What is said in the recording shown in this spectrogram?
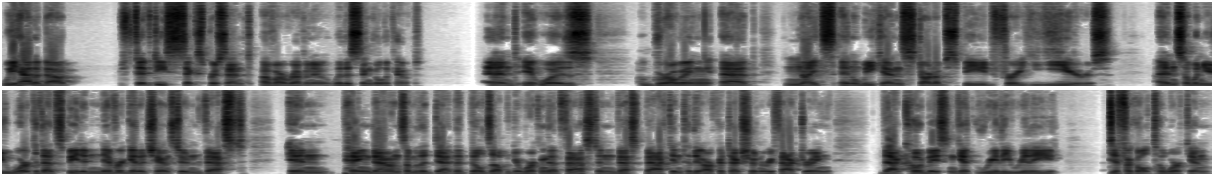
We had about 56% of our revenue with a single account. And it was growing at nights and weekends startup speed for years. And so when you work at that speed and never get a chance to invest in paying down some of the debt that builds up when you're working that fast and invest back into the architecture and refactoring, that code base can get really, really difficult to work in.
